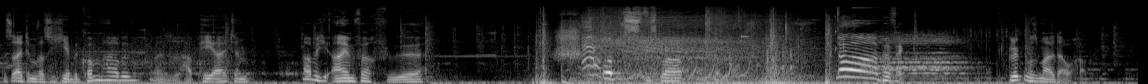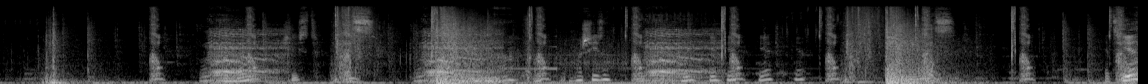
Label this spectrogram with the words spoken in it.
Das Item, was ich hier bekommen habe, also HP-Item, habe ich einfach für... Ups, das war... Ah, perfekt. Glück muss man halt auch haben. Schießt. Ja, mal schießen. Hier, hier, hier, hier, hier. Jetzt hier.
